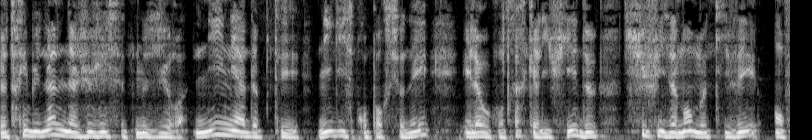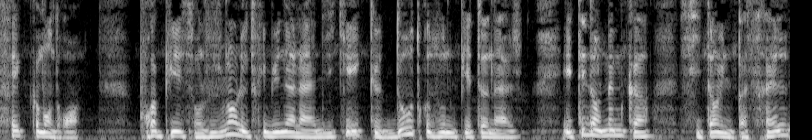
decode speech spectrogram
le tribunal n'a jugé cette mesure ni inadaptée ni disproportionnée et l'a au contraire qualifiée de suffisamment motivée en fait comme en droit. Pour appuyer son jugement, le tribunal a indiqué que d'autres zones piétonnage étaient dans le même cas, citant une passerelle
